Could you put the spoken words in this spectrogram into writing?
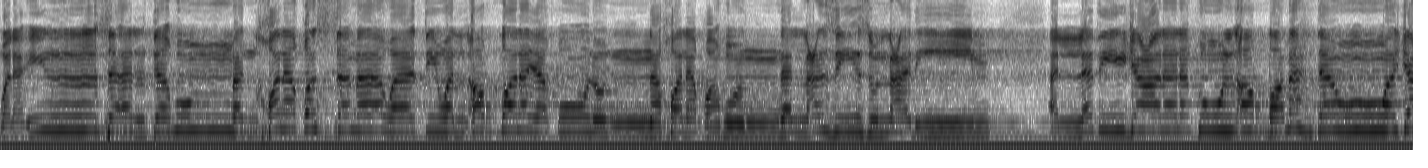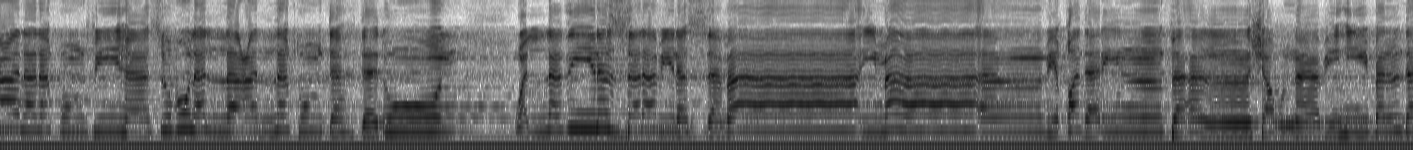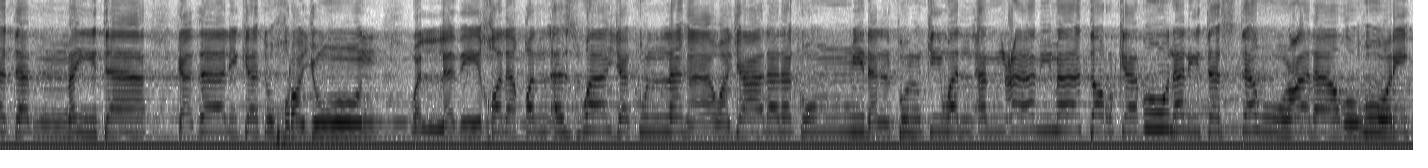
ولئن سألتهم من خلق السماوات والأرض ليقولن خلقهن العزيز العليم. الذي جعل لكم الأرض مهدا وجعل لكم فيها سبلا لعلكم تهتدون. والذي نزل من السماء ماء بقدر فأنشرنا به بلدة ميتا كذلك تخرجون والذي خلق الأزواج كلها وجعل لكم من الفلك والأنعام ما تركبون لتستووا على ظهوره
